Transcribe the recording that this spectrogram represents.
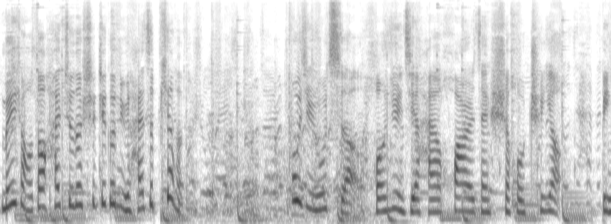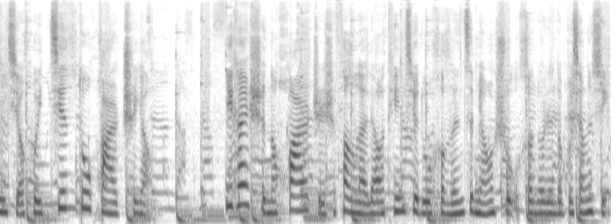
没找到还觉得是这个女孩子骗了他。不仅如此，黄俊杰还要花儿在事后吃药，并且会监督花儿吃药。一开始呢，花儿只是放了聊天记录和文字描述，很多人都不相信。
